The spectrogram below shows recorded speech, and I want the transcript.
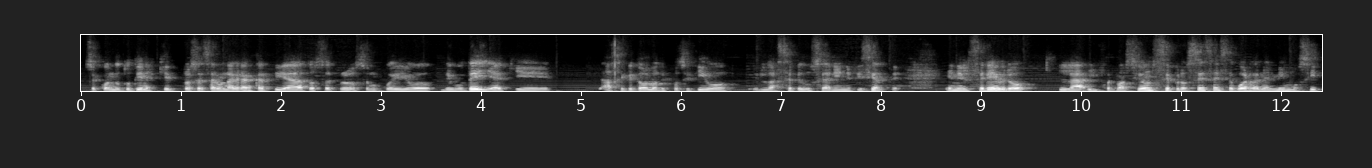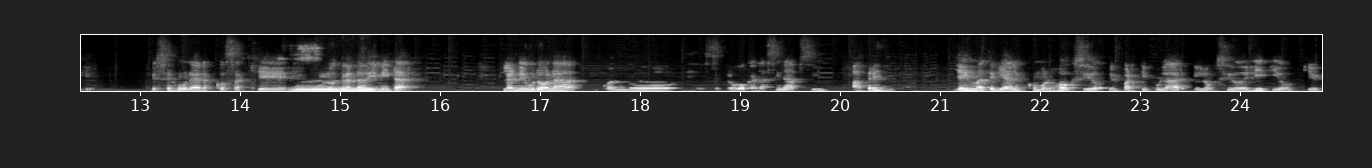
Entonces, cuando tú tienes que procesar una gran cantidad de datos, se produce un cuello de botella que hace que todos los dispositivos, las CPU, sean ineficientes. En el cerebro, la información se procesa y se guarda en el mismo sitio. Esa es una de las cosas que uno trata de mm. imitar. La neurona, cuando eh, se provoca la sinapsis, aprende. Y hay materiales como los óxidos, en particular el óxido de litio, que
